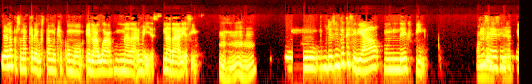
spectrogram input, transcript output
soy una persona que le gusta mucho como el agua, nadarme y as- nadar y así. Ujú, ujú. Mm, Yo siento que sería un delfín. Un No sé, delfín. siento que...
